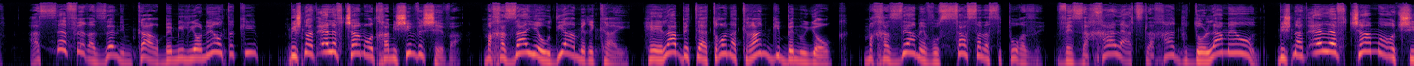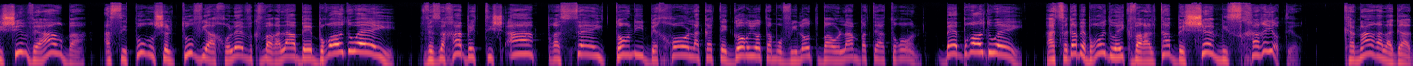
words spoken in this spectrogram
הספר הזה נמכר במיליוני עותקים. בשנת 1957, מחזאי יהודי האמריקאי העלה בתיאטרון הקרנגי בניו יורק מחזה המבוסס על הסיפור הזה. וזכה להצלחה גדולה מאוד. בשנת 1964 הסיפור של טוביה החולב כבר עלה בברודוויי, וזכה בתשעה פרסי טוני בכל הקטגוריות המובילות בעולם בתיאטרון. בברודוויי. ההצגה בברודוויי כבר עלתה בשם מסחרי יותר. כנר על הגג.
